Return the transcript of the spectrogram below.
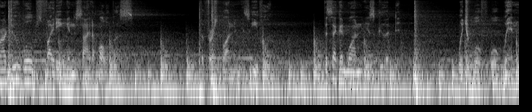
There are two wolves fighting inside all of us. The first one is evil. The second one is good. Which wolf will win?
